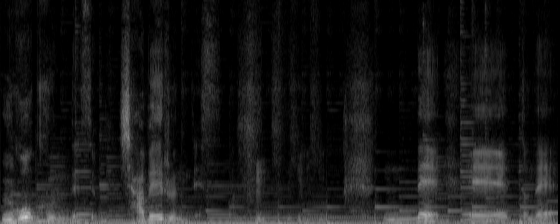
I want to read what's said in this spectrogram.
動くんですよね。喋るんです。で、えー、っとね、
